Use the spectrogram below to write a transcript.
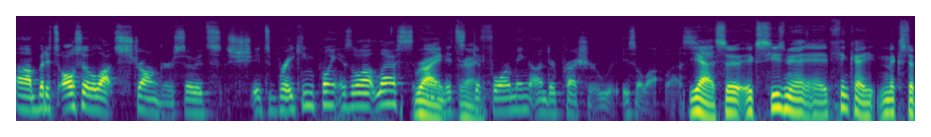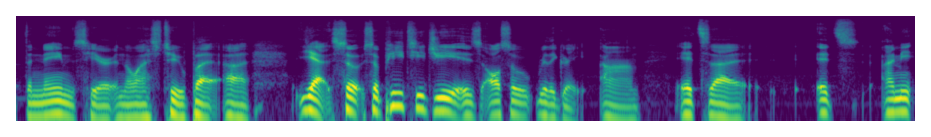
um, but it's also a lot stronger so its sh- its breaking point is a lot less Right, and its right. deforming under pressure w- is a lot less Yeah, so excuse me, I, I think I mixed up the names here in the last two, but uh, yeah, so so PTG is also really great. Um, it's uh, it's I mean,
